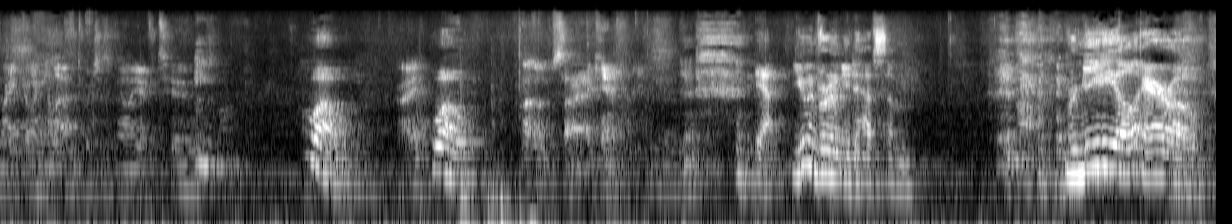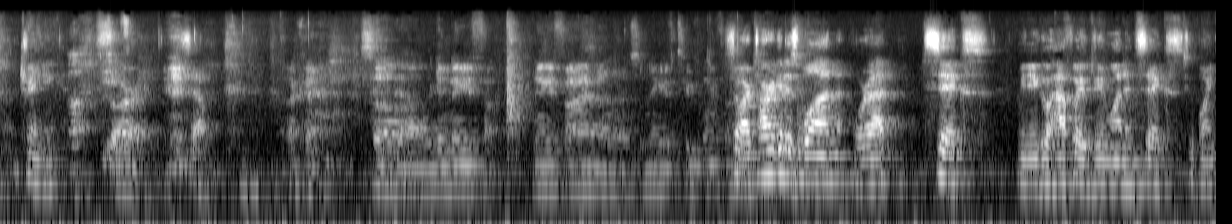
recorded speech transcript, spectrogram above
right going left, which is a value of two, whoa, right? whoa. Oh, sorry, I can't read. Yeah, you and Varun need to have some remedial arrow training, Sorry. so. Okay, so, uh, we get negative five, negative five, and uh, so negative two point five. So our target is one, we're at six, we need to go halfway between one and six, two point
